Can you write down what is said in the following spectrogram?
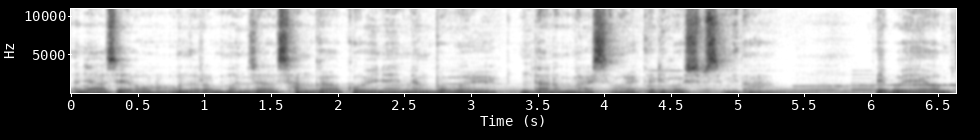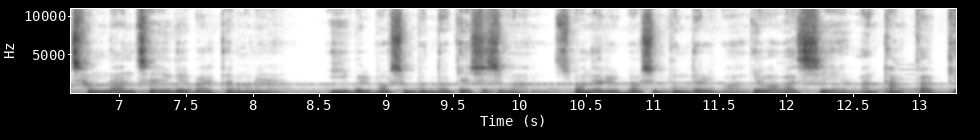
안녕하세요. 오늘은 먼저 상가 고인의 명복을 빈다는 말씀을 드리고 싶습니다. 대구의 엄청난 재개발 때문에 이익을 보신 분도 계시지만 손해를 보신 분들과 이와 같이 안타깝게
